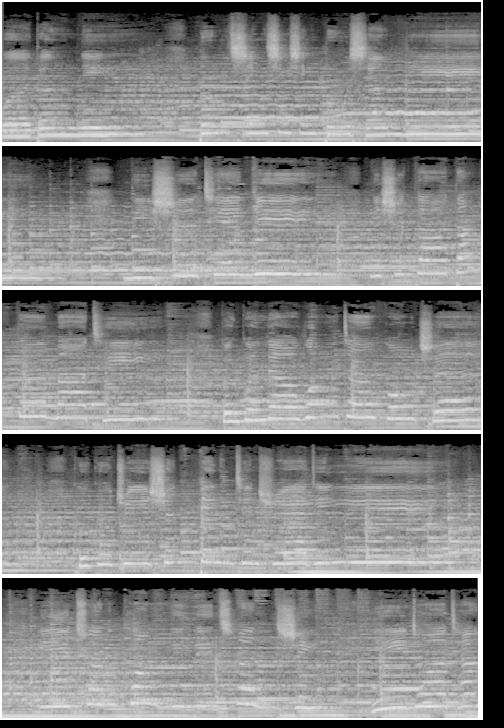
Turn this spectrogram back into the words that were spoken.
我等你不信星星不相依。你是天意，你是大大的马蹄，滚滚了我的红尘，苦苦追寻冰天雪地。一寸光阴一寸心，一朵昙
